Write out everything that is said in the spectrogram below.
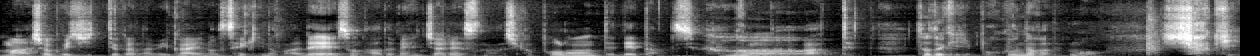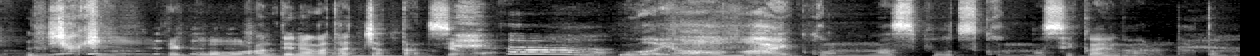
まあ食事っていうか飲み会の席の場で、そのアドベンチャーレースの話がポロンって出たんですよ。こんなのがあって。た時に僕の中でもう、シャキン、シャキンってこうアンテナが立っちゃったんですよね。うわやばい。こんなスポーツこんな世界があるんだと思っ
